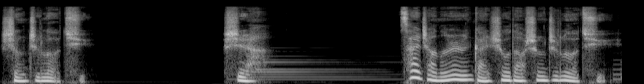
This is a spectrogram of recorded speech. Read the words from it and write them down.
生之乐趣。是啊，菜场能让人感受到生之乐趣，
